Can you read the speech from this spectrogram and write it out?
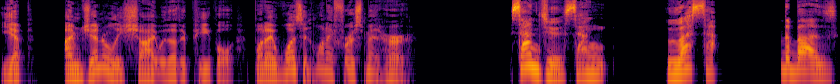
Yep. I'm generally shy with other people, but I wasn't when I first met her. 33噂 The buzz.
